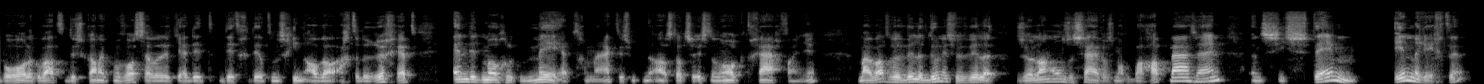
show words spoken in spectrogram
behoorlijk wat, dus kan ik me voorstellen dat jij dit, dit gedeelte misschien al wel achter de rug hebt en dit mogelijk mee hebt gemaakt. Dus als dat zo is, dan hoor ik het graag van je. Maar wat we willen doen is, we willen, zolang onze cijfers nog behapbaar zijn, een systeem inrichten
